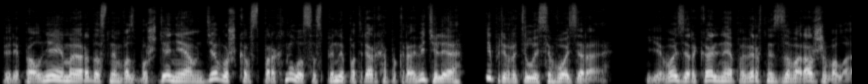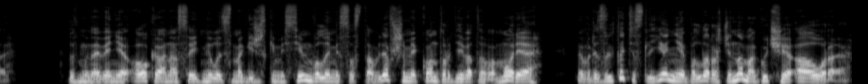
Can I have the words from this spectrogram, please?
Переполняемая радостным возбуждением, девушка вспорхнула со спины патриарха-покровителя и превратилась в озеро. Его зеркальная поверхность завораживала. В мгновение ока она соединилась с магическими символами, составлявшими контур Девятого моря. В результате слияния была рождена могучая аура.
